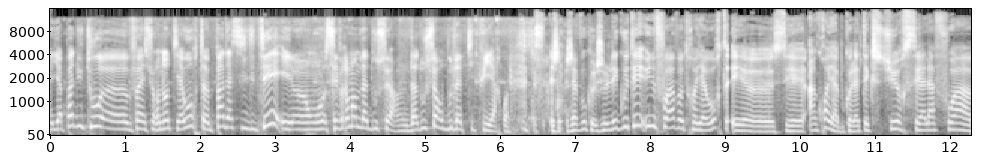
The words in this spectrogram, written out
Il Mm. n'y a pas du tout, euh, enfin sur notre yaourt, pas d'acidité et euh, c'est vraiment de la douceur, de la douceur au bout de la petite cuillère quoi. J'avoue que je l'ai goûté une fois, votre yaourt, et c'est incroyable. Quoi. La texture, c'est à la fois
